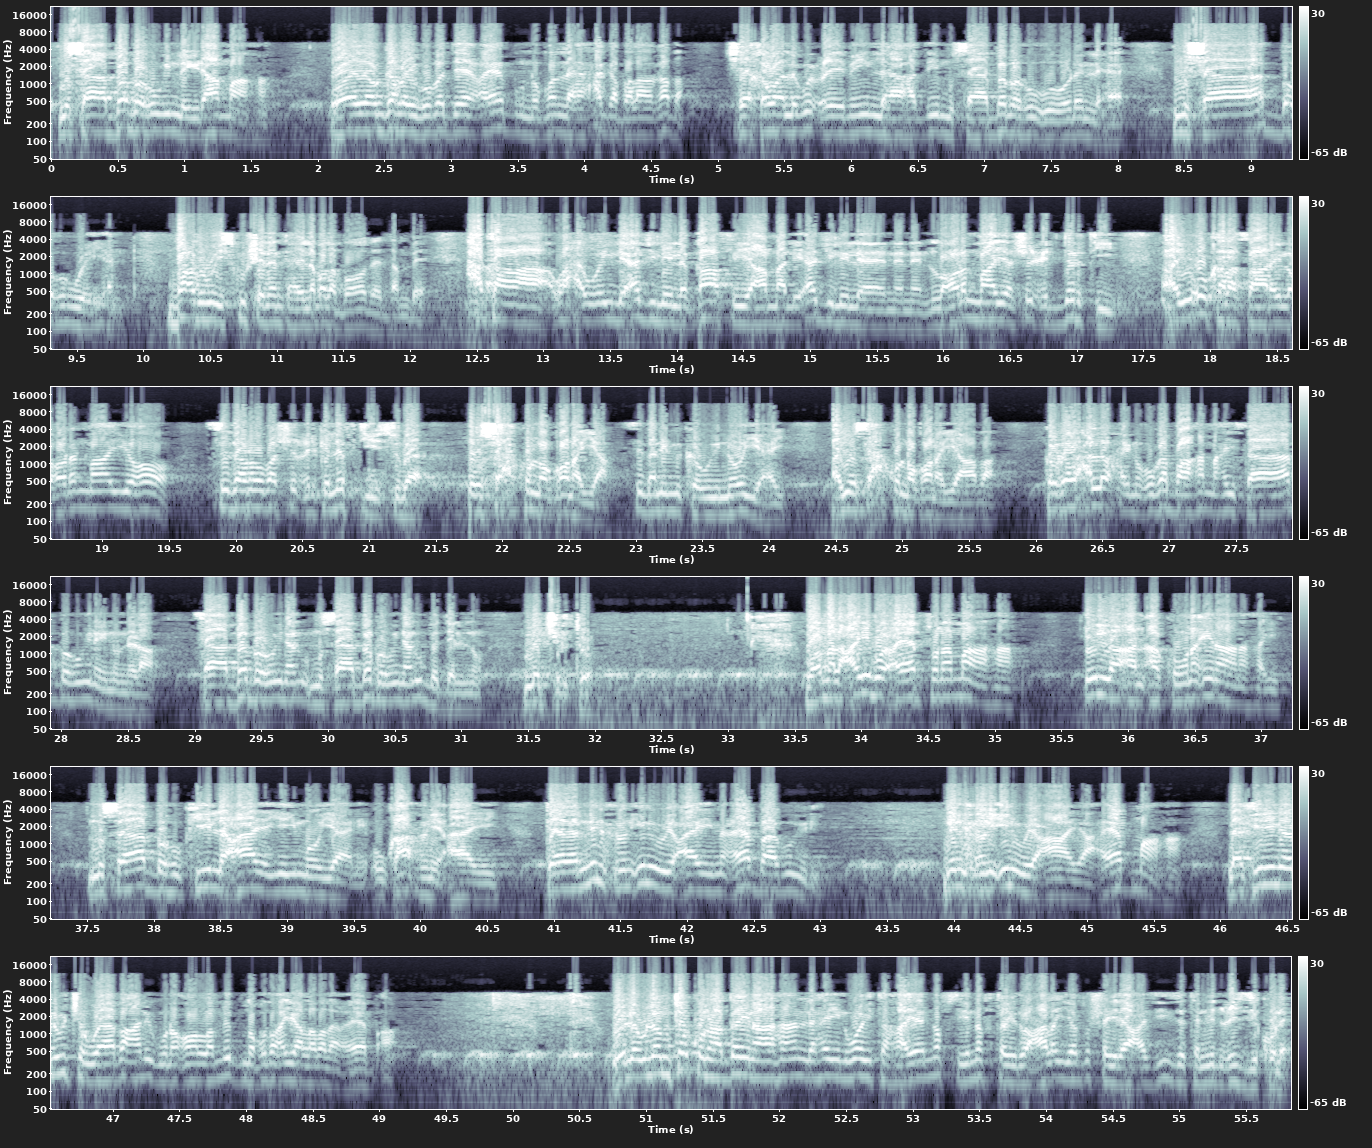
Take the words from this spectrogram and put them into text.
musaababahu in la yidhaah maaha. Waayo gabayguba dee ceeb buu noqon lahaa xagga balaaqada. Sheekha waa lagu ceebayn lahaa haddii musaababahu uu odhan lahaa. Musaabahu weeyaan. Bacdu way isku shadan tahay labada bood ee dambe. Xataa waxa wey liajli liqaafiya ama liajli la odhan maayo shicir dartii ayuu u kala saaray la odhan maayo oo sidanuba shicirka laftiisuba uu sax ku noqonaya sidan iminka uu inoo yahay ayuu sax ku noqonayaaba. Kolka waxalle waxaynu uga baahannahay saabahu inaynu nidhaa saababahu inaan musaababahu inaan u bedelno ma jirto. Wamalcaybu ceebtuna ma aha ilaa an akuuna inaan ahay musaabahu kii la caayayey mooyaane uu kaa xuni caayay. Deeda nin xun inuu icaayay ma ceebbaa buu yidhi. Nin xuni inuu icaaya ceeb ma aha. Laakiin inaan u jawaabo aniguna oon la mid noqdo ayaa labada ceeb ah walow lam takun haddayna ahaan lahayn way tahaye nafsii naftaydu calaya dushayda casiizatan mid cizi ku leh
